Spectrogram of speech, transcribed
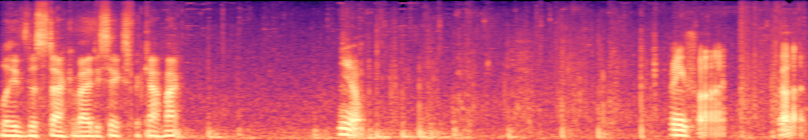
Leave the stack of 86 for Capac. Yep. 25. Got it.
